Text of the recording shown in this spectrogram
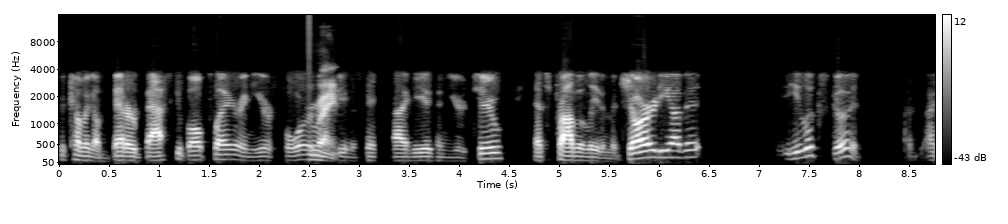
becoming a better basketball player in year four, right. being the same guy he is in year two. That's probably the majority of it. He looks good. I, I,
